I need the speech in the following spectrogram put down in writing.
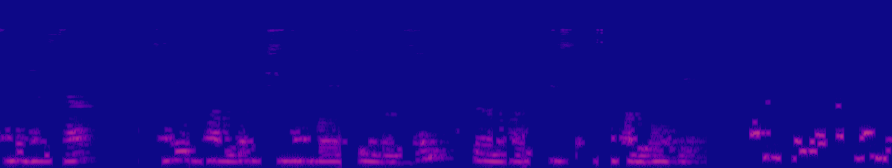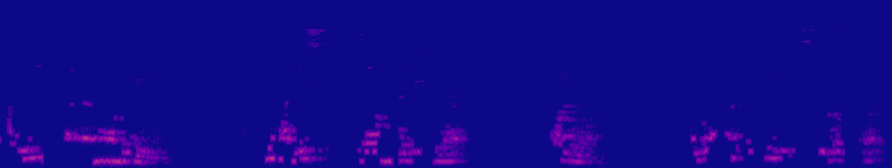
صحيح النساء صحيح قال الاجتماع ويأتي يوميا ثم قال استقام يوميا هذه الحديث ذهب إلى قلنا وما فيه استغفر لا تحصل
